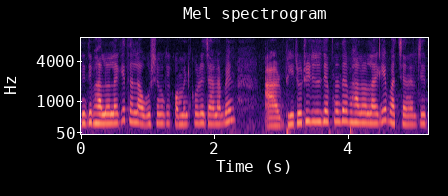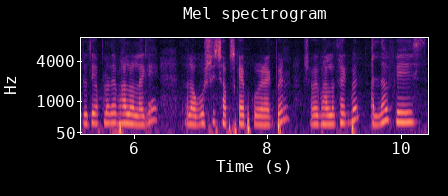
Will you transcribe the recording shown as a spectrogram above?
যদি ভালো লাগে তাহলে অবশ্যই আমাকে কমেন্ট করে জানাবেন। আর ভিডিওটি যদি আপনাদের ভালো লাগে বা চ্যানেলটি যদি আপনাদের ভালো লাগে, তাহলে অবশ্যই সাবস্ক্রাইব করে রাখবেন। সবাই ভালো থাকবেন, আল্লাহ হাফিজ।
